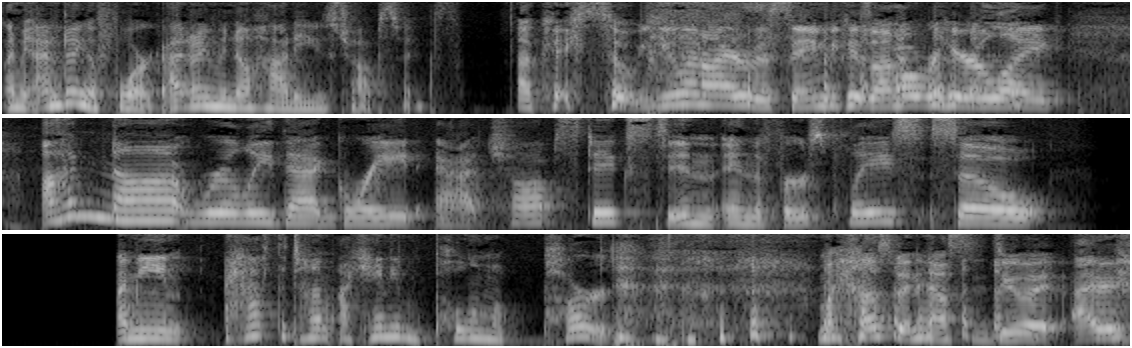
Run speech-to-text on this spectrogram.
I mean, I'm doing a fork. I don't even know how to use chopsticks. Okay, so you and I are the same because I'm over here like I'm not really that great at chopsticks in in the first place. So I mean, half the time I can't even pull them apart. My husband has to do it. I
